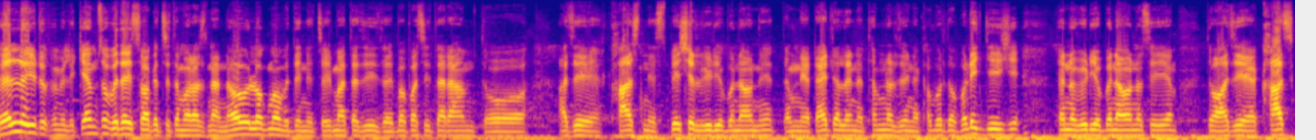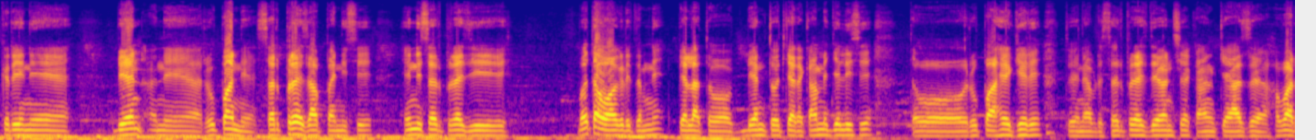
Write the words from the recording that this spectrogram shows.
હેલો યુટ્યુબ ફેમિલી કેમ છો? બધા સ્વાગત છે તમારા આજના નવા વ્લોગમાં. બધાને જય માતાજી, જય બાપા સીતારામ. તો આજે ખાસ ને સ્પેશિયલ વીડિયો બનાવવાનો તમને ટાઇટલ અને થમનર જોઈને ખબર તો પડી જ જઈ છે એનો વીડિયો બનાવવાનો છે એમ. તો આજે ખાસ કરીને બેન અને રૂપાને સરપ્રાઈઝ આપવાની છે. એની સરપ્રાઈઝ બતાવો આગળ તમને. પહેલાં તો બેન તો અત્યારે કામે ગયેલી છે. તો રૂપા હે ઘેરે, તો એને આપણે સરપ્રાઈઝ દેવાનું છે, કારણ કે આજે સવાર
